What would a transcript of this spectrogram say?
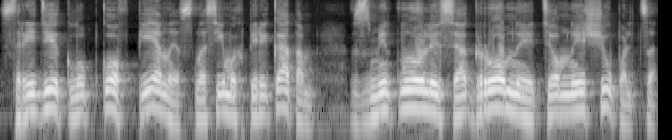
Среди клубков пены, сносимых перекатом, взметнулись огромные темные щупальца.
